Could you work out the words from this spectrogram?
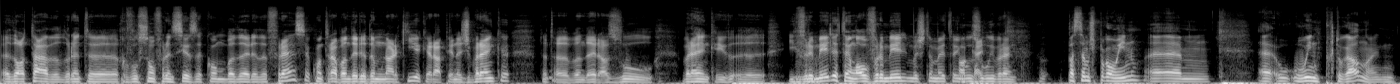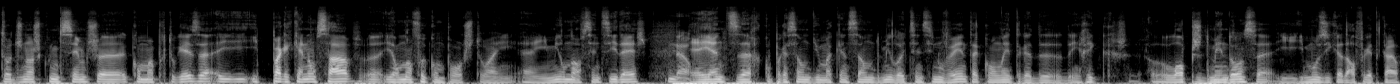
adotada durante a Revolução Francesa como bandeira da França, contra a bandeira da monarquia, que era apenas branca, portanto a bandeira azul, branca e, e vermelha, tem lá o vermelho, mas também tem o Ok. azul e branco. Passamos para o hino. Um, uh, o o hino de Portugal, não é? todos nós conhecemos uh, como a portuguesa, e, e para quem não sabe, uh, ele não foi composto em, em 1910. Não. É antes da recuperação de uma canção de 1890, com letra de, de Henrique Lopes de Mendonça e, e música de Alfredo Kyle.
